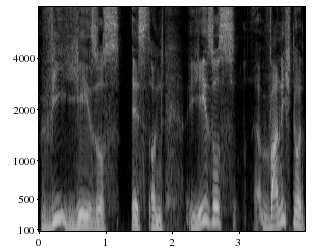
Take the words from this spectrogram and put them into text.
wie Jesus ist. Und Jesus war nicht nur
